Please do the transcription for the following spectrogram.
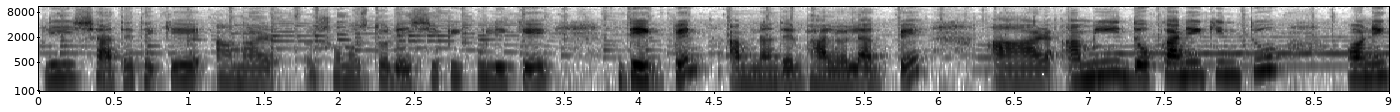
প্লিজ সাথে থেকে আমার সমস্ত রেসিপিগুলিকে দেখবেন আপনাদের ভালো লাগবে। আর আমি দোকানে কিন্তু অনেক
